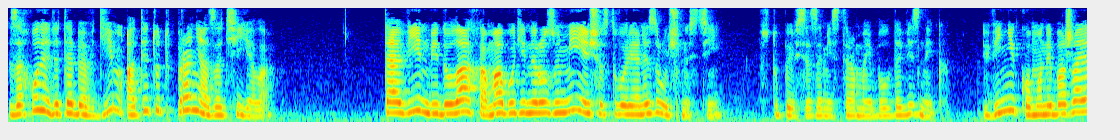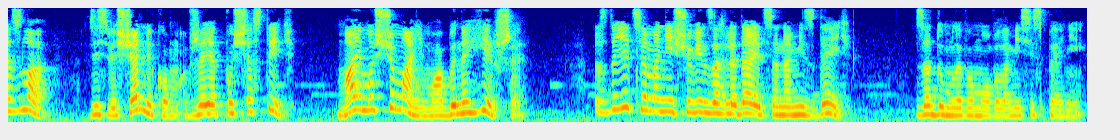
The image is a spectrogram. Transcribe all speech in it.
заходить до тебе в дім, а ти тут прання затіяла? Та він, бідолаха, мабуть, і не розуміє, що створює незручності, вступився за містера Мейблда візник. Він нікому не бажає зла. Зі священником вже як пощастить. Маємо, що маємо, аби не гірше. Здається мені, що він заглядається на міс Дей, задумливо мовила місіс Пенні.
